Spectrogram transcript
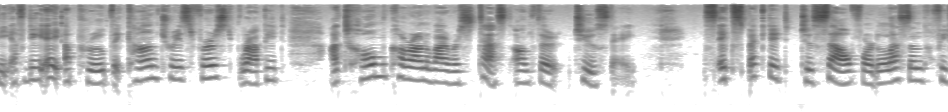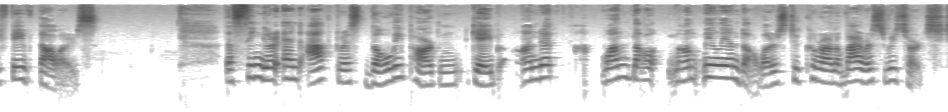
The FDA approved the country's first rapid at home coronavirus test on Tuesday expected to sell for less than $50. The singer and actress Dolly Parton gave under $1 million to coronavirus research,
